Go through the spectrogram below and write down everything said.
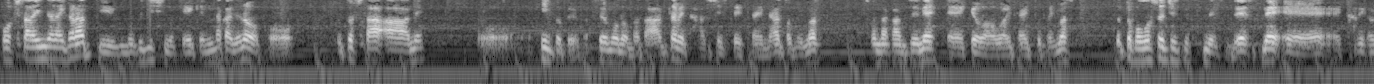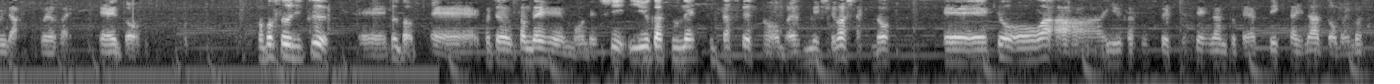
こうしたらいいんじゃないかなっていう僕自身の経験の中での、こう、ちょっとした、あね、ヒントというか、そういうものをまた改めて発信していきたいなと思います。そんな感じでね、えー、今日は終わりたいと思います。ちょっとここ数日ですね、ですね、えー、神々だ。ごめんなさい。えっ、ー、と、ここ数日、えー、ちょっと、えー、こちらのスタンド FM もですし、夕活のね、ツイッタースペースの方もお休みしてましたけど、えー、今日は、あ夕活スペースですね、なんとかやっていきたいなと思います。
